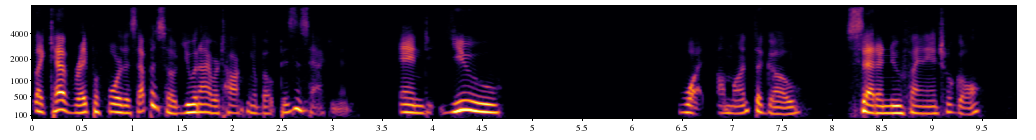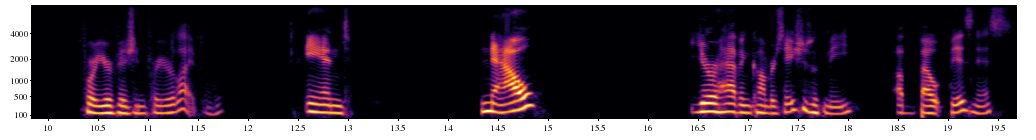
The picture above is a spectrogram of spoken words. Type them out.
like Kev, right before this episode, you and I were talking about business acumen. And you what, a month ago set a new financial goal for your vision for your life. Mhm. And now you're having conversations with me about business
